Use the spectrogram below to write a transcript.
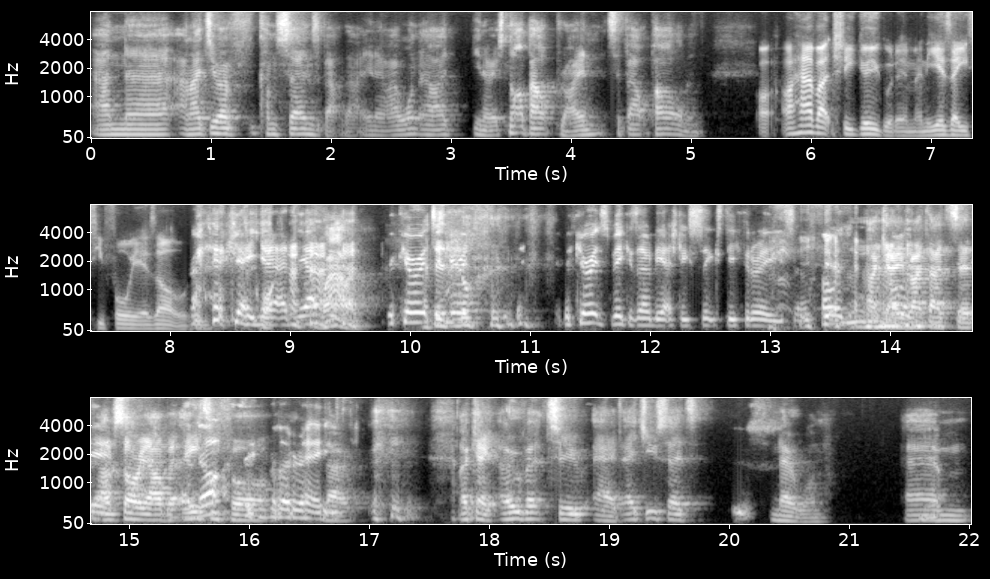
and uh, and I do have concerns about that. You know, I want, I you know, it's not about Brian, it's about Parliament. I- I have actually googled him, and he is 84 years old. okay, yeah, and the, Wow. the I current the did current, not. the current speaker's only actually sixty three. So Yeah. apologies- okay, right, that's it. I'm sorry, Albert. 84. No. okay, over to Ed. Ed, you said no one. Um,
